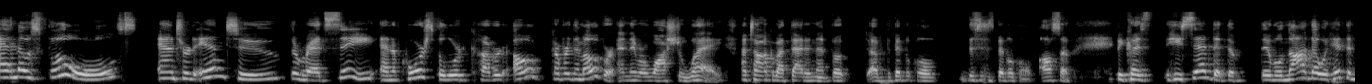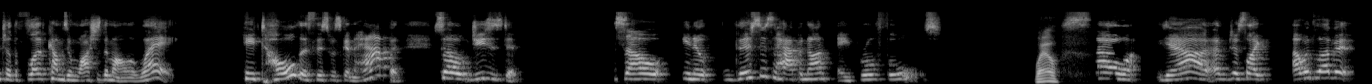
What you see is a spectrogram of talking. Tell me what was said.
And those fools entered into the Red Sea, and of course, the Lord covered oh covered them over, and they were washed away. I talk about that in that book of the biblical. This is biblical also, because He said that the they will not know it hit them until the flood comes and washes them all away. He told us this was going to happen, so Jesus did. So you know this has happened on April Fools. Well, So yeah, I'm just like I would love it.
